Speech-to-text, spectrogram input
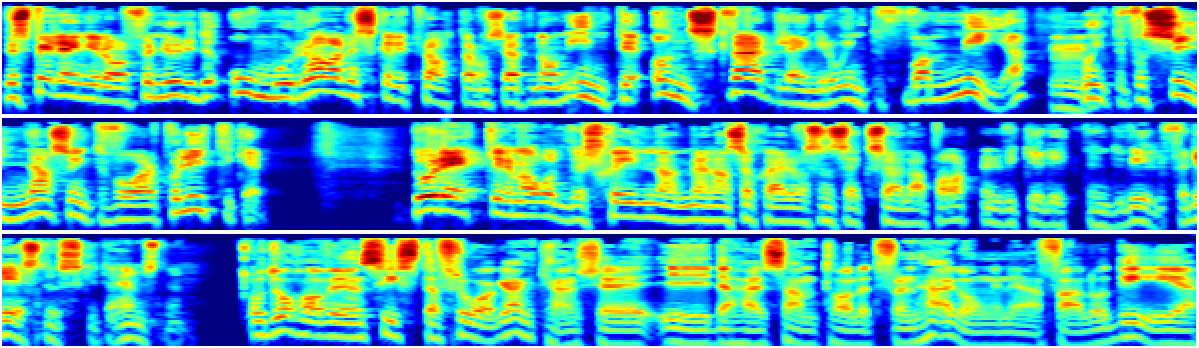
det spelar ingen roll, för nu är det det omoraliska vi pratar om, så att någon inte är önskvärd längre och inte får vara med och inte får synas och inte får vara politiker. Då räcker det med åldersskillnad mellan sig själv och sin sexuella partner i vilken riktning du vill, för det är snuskigt och hemskt nu. Och då har vi den sista frågan kanske i det här samtalet för den här gången i alla fall. Och det är...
